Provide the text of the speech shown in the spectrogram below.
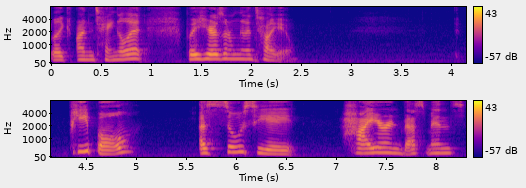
like untangle it. But here's what I'm going to tell you people associate higher investments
